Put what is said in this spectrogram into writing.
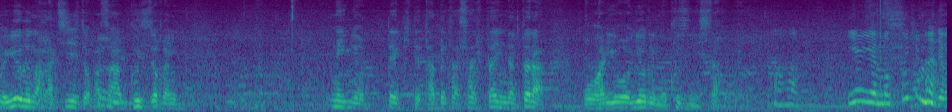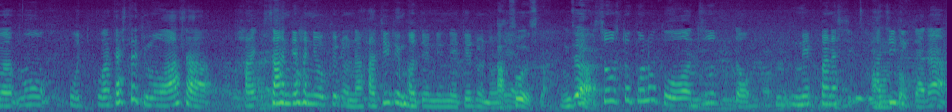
ば夜の8時とかさ、9時とかに、ね、寄ってきて食べさせたいんだったら終わりを夜の9時にした方がいい。あいやいやもう9時まではもうお私たちも朝は3時半に起きるのは8時までに寝てるのであそうですか。じゃあそうするとこの子はずっと寝っぱなし8時から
